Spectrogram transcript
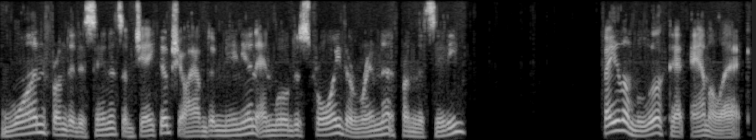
One from the descendants of Jacob shall have dominion and will destroy the remnant from the city. Balaam looked at Amalek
